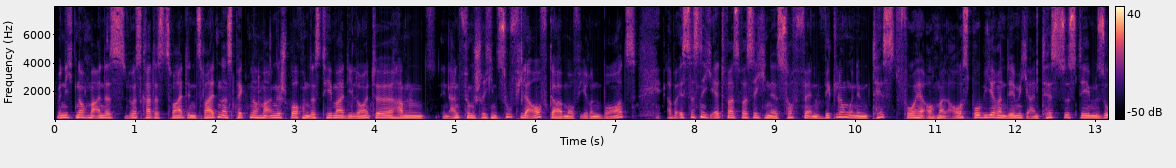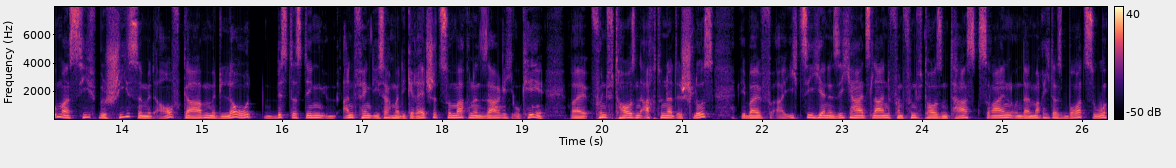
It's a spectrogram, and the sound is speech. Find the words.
Wenn ich nochmal an das, du hast gerade das zweite, den zweiten Aspekt nochmal angesprochen, das Thema, die Leute haben in Anführungsstrichen zu viele Aufgaben auf ihren Boards. Aber ist das nicht etwas, was ich in der Softwareentwicklung und im Test vorher auch mal ausprobiere, indem ich ein Testsystem so massiv beschieße mit Aufgaben, mit Load, bis das Ding anfängt, ich sag mal, die Gerätsche zu machen, dann sage ich, okay, bei 5800 ist Schluss, ich ziehe hier eine Sicherheitsleine von 5000 Tasks rein und dann mache ich das Board zu,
